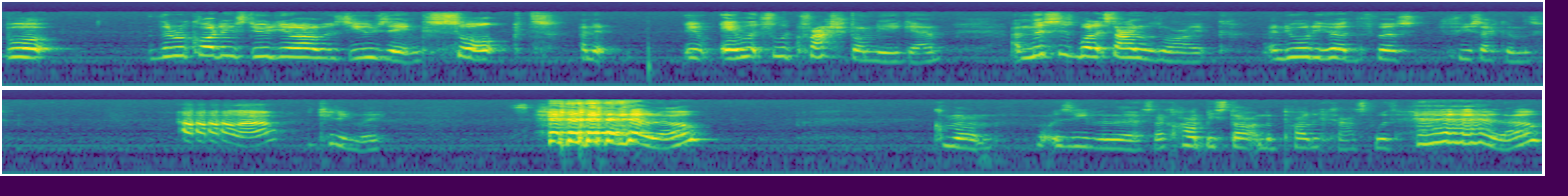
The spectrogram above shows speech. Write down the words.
but the recording studio I was using sucked, and it it, it literally crashed on me again. And this is what it sounded like. And you already heard the first few seconds. Oh, hello. you kidding me? Hello. Come on. What is even this? I can't be starting a podcast with hello.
